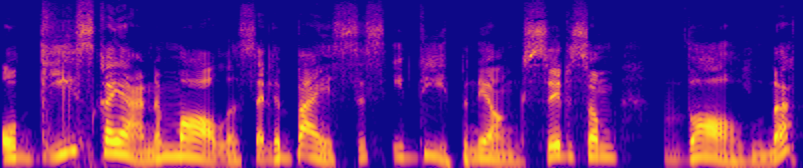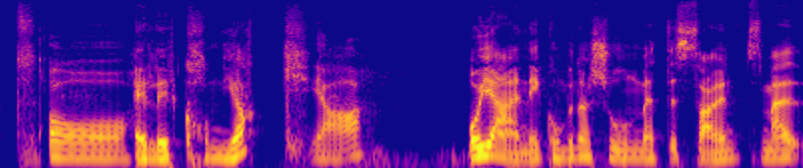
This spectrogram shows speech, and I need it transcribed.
Og de skal gjerne males eller beises i dype nyanser som valnøtt Åh, eller konjakk. ja. Og gjerne i kombinasjon med et design som er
